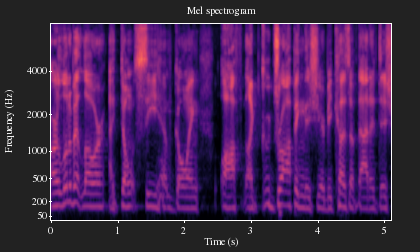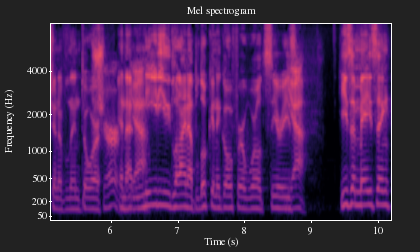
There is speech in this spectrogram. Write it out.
are a little bit lower, I don't see him going off, like dropping this year because of that addition of Lindor Sure, and that yeah. meaty lineup looking to go for a World Series. Yeah. He's amazing.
